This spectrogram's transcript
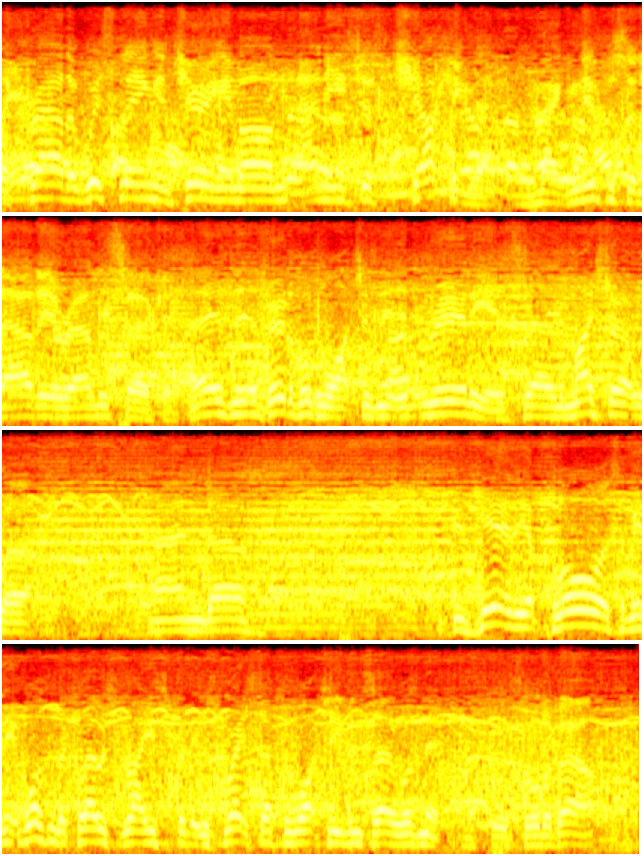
The crowd are whistling and cheering him on and he's just chucking that magnificent Audi around the circuit. Isn't it beautiful to watch, isn't it? It really is. Uh, the maestro at work. And uh, you can hear the applause. I mean, it wasn't a close race, but it was great stuff to watch even so, wasn't it? That's what it's all about.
